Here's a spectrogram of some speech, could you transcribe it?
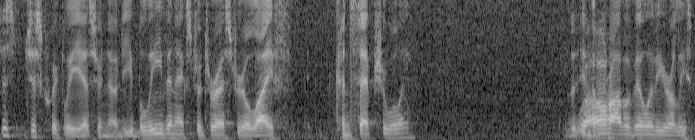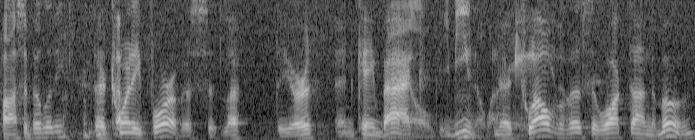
Just, just quickly, yes or no, do you believe in extraterrestrial life conceptually? The- In the probability or at least possibility? There are 24 of us that left the Earth and came back. Well, you know what And I there mean. are 12 of us that walked on the moon.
